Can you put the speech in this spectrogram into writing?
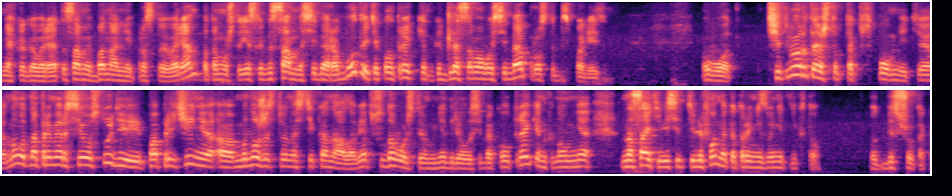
Мягко говоря, это самый банальный и простой вариант, потому что если вы сам на себя работаете, колл-трекинг для самого себя просто бесполезен. Вот. Четвертое, чтобы так вспомнить, э, ну вот, например, SEO-студии по причине а, множественности каналов. Я бы с удовольствием внедрил у себя колл-трекинг, но у меня на сайте висит телефон, на который не звонит никто. Вот без шуток.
